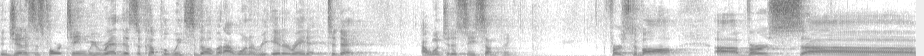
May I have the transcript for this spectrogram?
In Genesis 14, we read this a couple of weeks ago, but I want to reiterate it today. I want you to see something. First of all, uh, verse. Uh,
